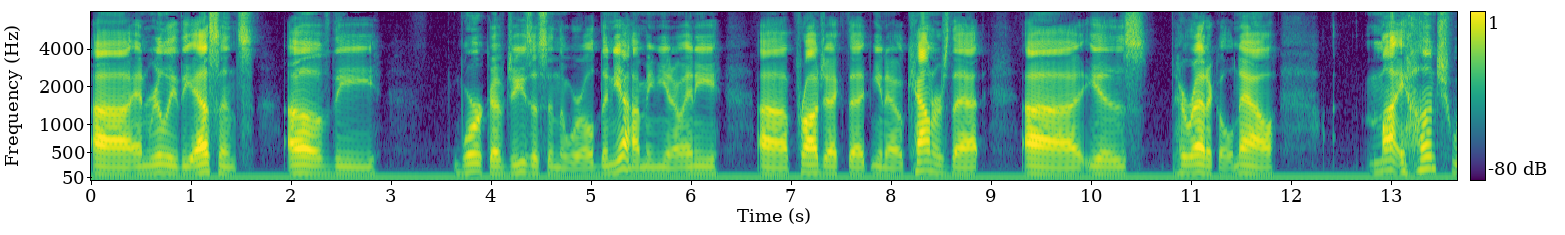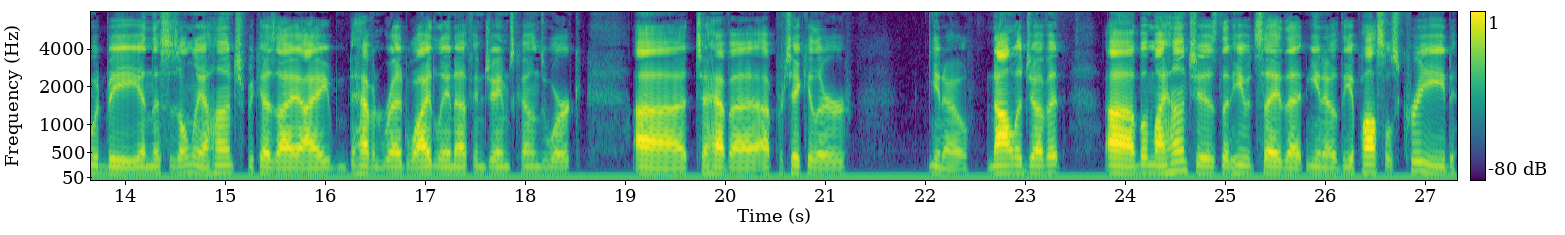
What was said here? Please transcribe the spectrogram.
uh, and really the essence of the work of Jesus in the world, then yeah, I mean, you know, any uh, project that, you know, counters that uh, is heretical. Now, my hunch would be, and this is only a hunch because I, I haven't read widely enough in James Cone's work uh, to have a, a, particular, you know, knowledge of it. Uh, but my hunch is that he would say that you know the Apostles' Creed,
